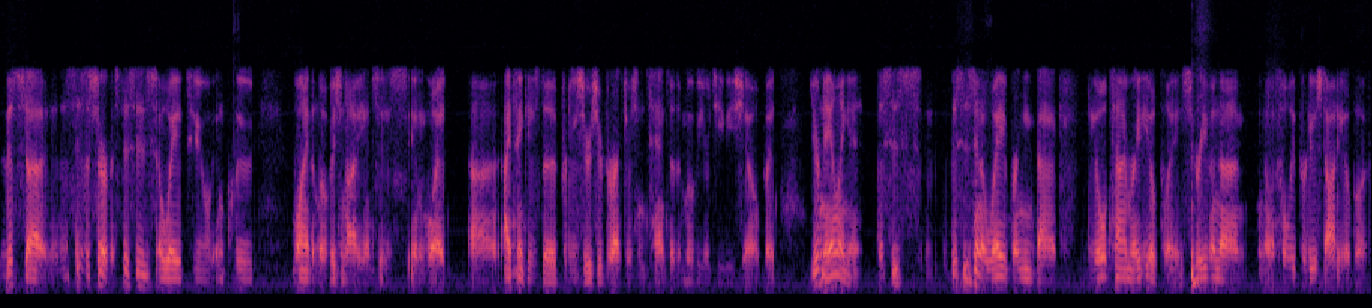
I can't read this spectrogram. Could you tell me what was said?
this uh, this is a service. This is a way to include blind and low vision audiences in what uh, I think is the producer's or director's intent of the movie or TV show. But you're nailing it. This is this is in a way bringing back the old time radio plays, or even a you know a fully produced audiobook.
